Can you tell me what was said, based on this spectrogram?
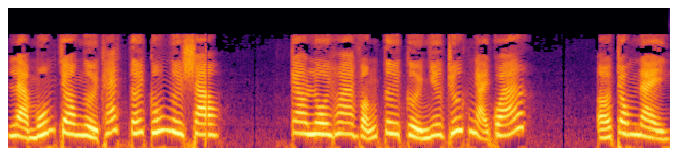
là muốn cho người khác tới cứu ngươi sao? Cao lôi hoa vẫn tươi cười như trước ngại quá. Ở trong này,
